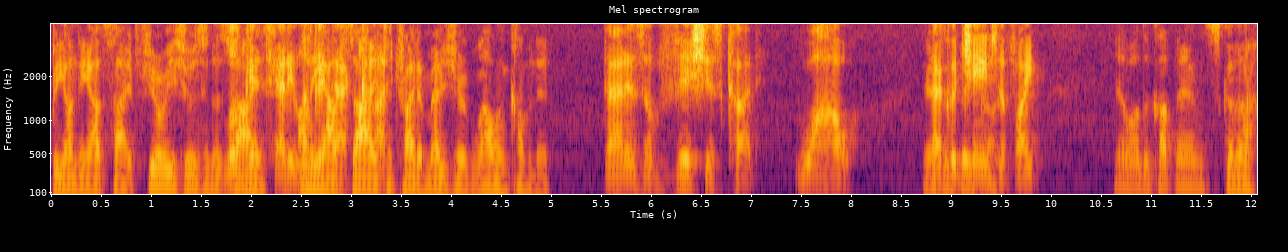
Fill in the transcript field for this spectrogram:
be on the outside. Fury's using his Look size Teddy, on the outside to try to measure well and coming in. That is a vicious cut. Wow. Yeah, that could change cut. the fight. Yeah, well, the cut man's gonna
